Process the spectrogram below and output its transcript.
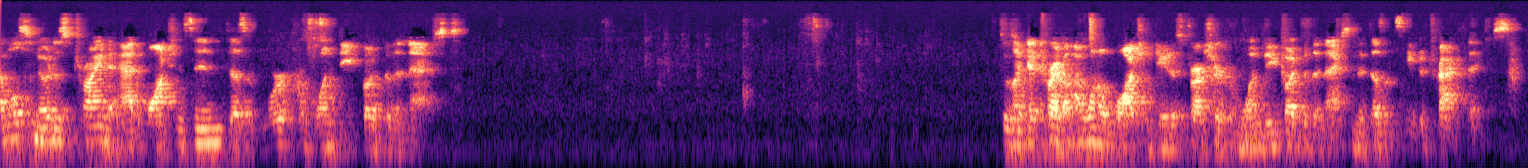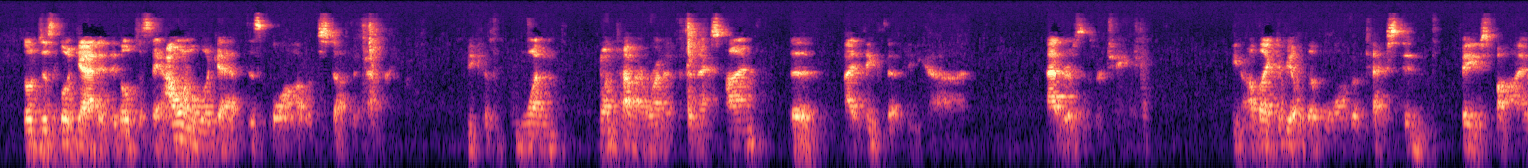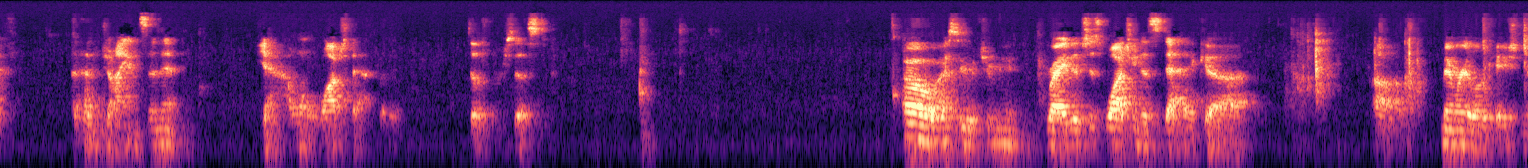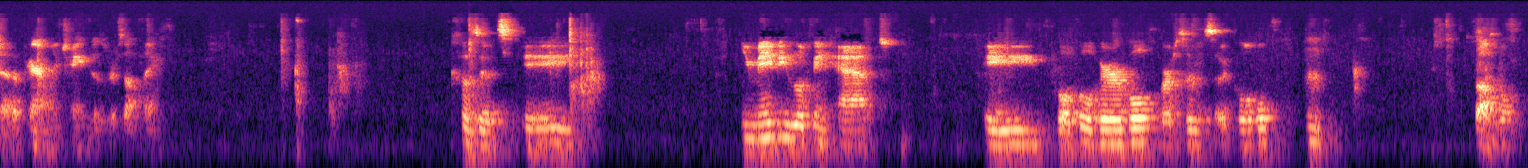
I've also noticed trying to add watches in doesn't work from one debug to the next. So like I try to, I wanna watch a data structure from one debug to the next and it doesn't seem to track things. It'll just look at it, it'll just say, I wanna look at this blob of stuff in memory. Because one, one time I run it the next time, the, I think that the, uh, addresses are changing. You know, I'd like to be able to blob of text in phase five that has giants in it. Yeah, I wanna watch that, but it doesn't persist. Oh, I see what you mean. Right, it's just watching a static, uh, memory location that apparently changes or something. Cause it's a, you may be looking at a local variable versus a global. Hmm. Possible.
